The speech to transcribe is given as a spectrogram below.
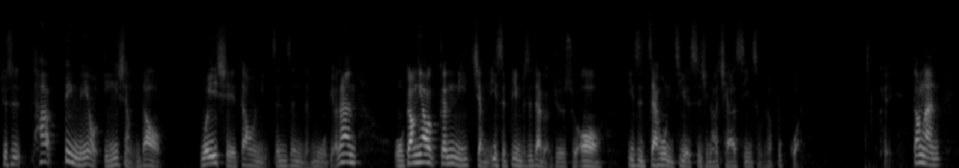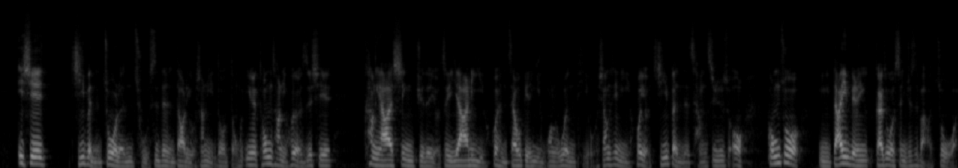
就是他并没有影响到威胁到你真正的目标，当然。我刚要跟你讲的意思，并不是代表就是说，哦，你只在乎你自己的事情，然后其他事情什么都不管。OK，当然一些基本的做人处事等等道理，我相信你都懂。因为通常你会有这些抗压性，觉得有这压力，会很在乎别人眼光的问题。我相信你会有基本的常识，就是说，哦，工作你答应别人该做的事情，就是把它做完。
